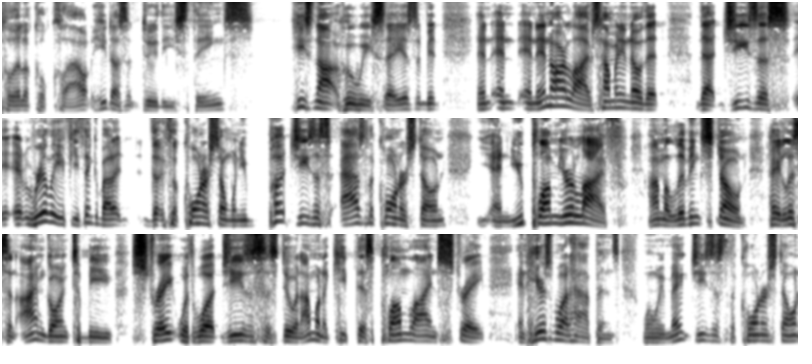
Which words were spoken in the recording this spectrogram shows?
political clout. He doesn't do these things. He's not who we say is. And, and, and in our lives, how many know that, that Jesus, it, it really, if you think about it, the, the cornerstone, when you put Jesus as the cornerstone and you plumb your life, I'm a living stone. Hey, listen, I'm going to be straight with what Jesus is doing. I'm going to keep this plumb line straight. And here's what happens when we make Jesus the cornerstone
